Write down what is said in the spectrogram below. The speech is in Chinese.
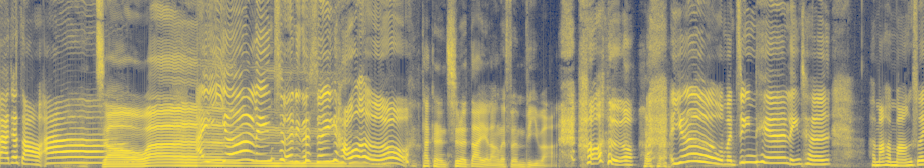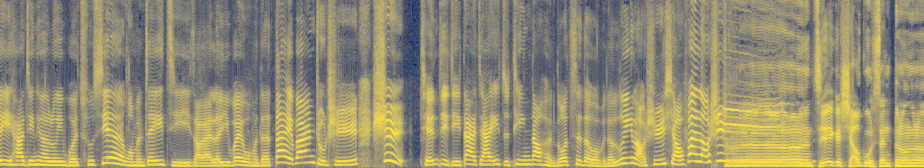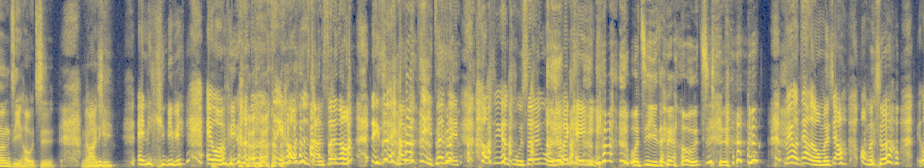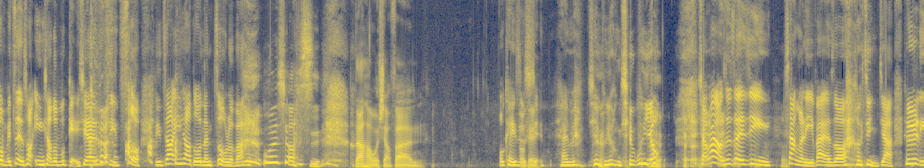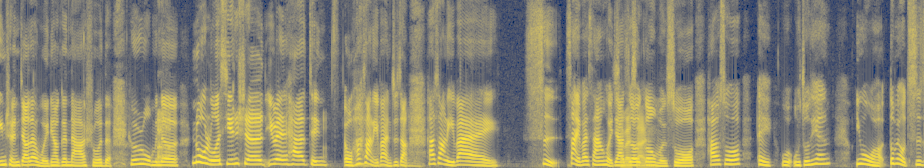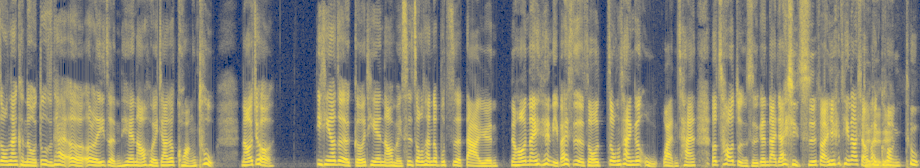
大家早安，早安！哎呀，凌晨你的声音好恶哦，他可能吃了大野狼的粉笔吧，好恶哦。哎呦，我们今天凌晨很忙很忙，所以他今天的录音不会出现。我们这一集找来了一位我们的代班主持，是前几集大家一直听到很多次的我们的录音老师小范老师。直接一个小鼓声，咚咚咚，自己后置，没关系。哎，你你别哎，我们平常都是自己后置掌声哦，你最好就自己在这里后置一个鼓声，我就会 K 你。我自己在后置，没有这样的，我们叫我们说，我们之前说音效都不给，现在是自己做，你知道音效多难做了吧？我笑死！大家好，我小范。OK，是先还没，先不用，先不用。小麦老师最近上个礼拜的时候要请假，就是凌晨交代我一定要跟大家说的，就是我们的诺罗先生，因为他前哦，他上礼拜很智障，他上礼拜四、上礼拜三回家之后跟我们说，他说：“哎，我我昨天因为我都没有吃中餐，可能我肚子太饿，饿了一整天，然后回家就狂吐，然后就。”一听到这个，隔天，然后每次中餐都不吃的大冤，然后那一天礼拜四的时候，中餐跟午晚餐都超准时跟大家一起吃饭，因为听到小范狂吐，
